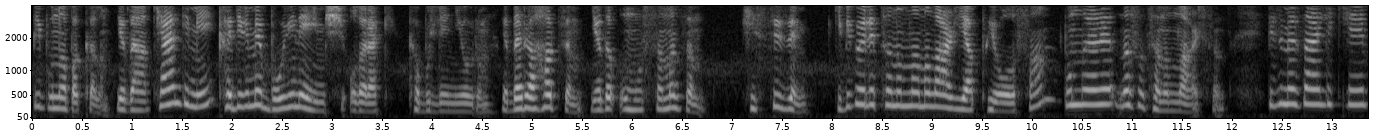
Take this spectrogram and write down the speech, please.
Bir buna bakalım. Ya da kendimi kadirime boyun eğmiş olarak kabulleniyorum. Ya da rahatım ya da umursamazım, hissizim gibi böyle tanımlamalar yapıyor olsan bunları nasıl tanımlarsın? Bizim özellikle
